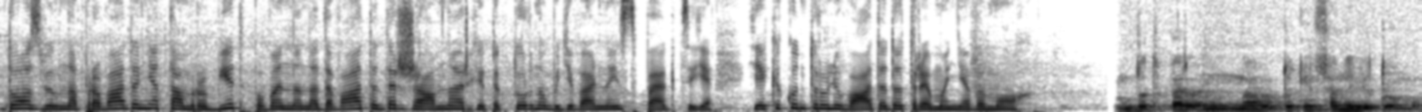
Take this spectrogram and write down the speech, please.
Дозвіл на проведення там робіт повинна надавати Державна архітектурно-будівельна інспекція, як контролювати дотримання вимог. Ну, дотепер нам до кінця невідомо,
